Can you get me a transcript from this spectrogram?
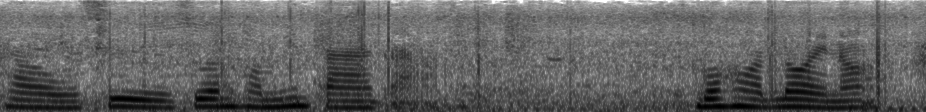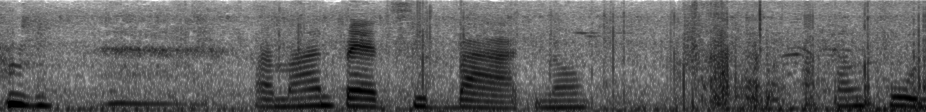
เขาซื้อส่วนของมินตากะบ่หอดลอยเนาะประมาณแปดสิบบาทเนาะทั้งคุณ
